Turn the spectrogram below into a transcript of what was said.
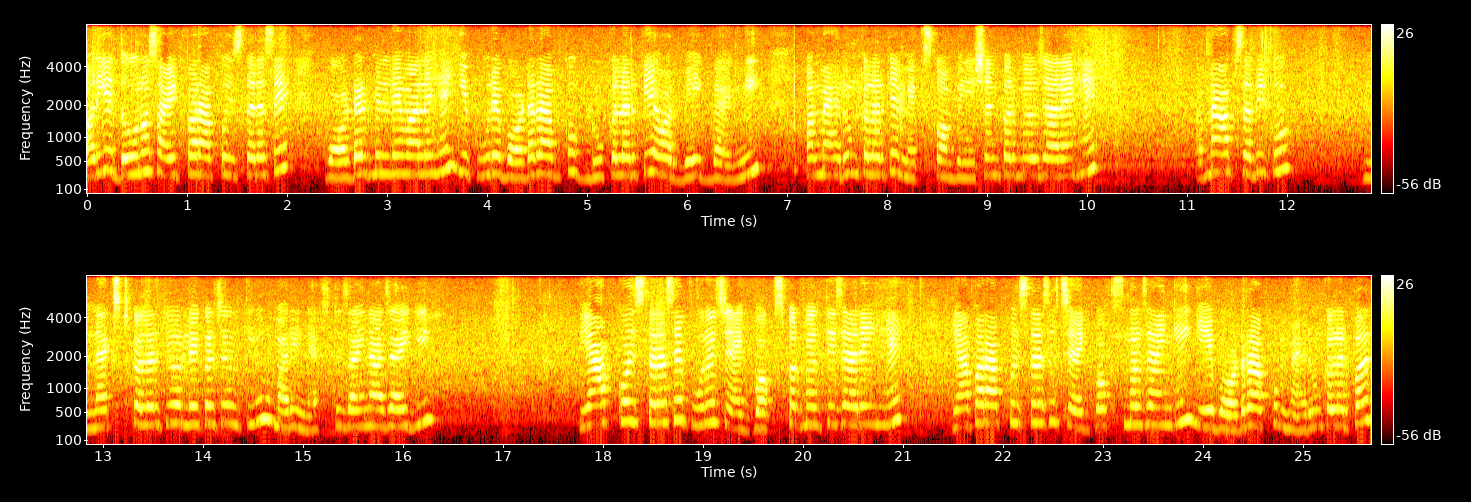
और ये दोनों साइड पर आपको इस तरह से बॉर्डर मिलने वाले हैं। ये पूरे बॉर्डर आपको ब्लू कलर के और बेग बैगनी और महरून कलर के मिक्स कॉम्बिनेशन पर मिल जा रहे हैं। अब मैं आप सभी को नेक्स्ट कलर की ओर लेकर चलती हूँ। हमारी नेक्स्ट डिज़ाइन आ जाएगी। ये आपको इस तरह से पूरे चेक बॉक्स पर मिलती जा रही हैं। यहाँ पर आपको इस तरह से चेक बॉक्स मिल जाएँगे। ये बॉर्डर आपको मैरून कलर पर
